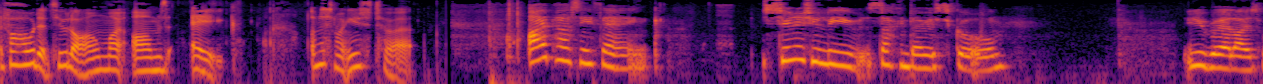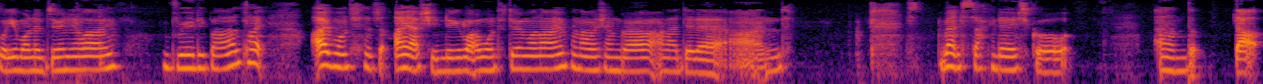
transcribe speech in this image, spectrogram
If I hold it too long, my arms ache. I'm just not used to it. I personally think, as soon as you leave secondary school, you realise what you want to do in your life really bad. Like, I wanted, to, I actually knew what I wanted to do in my life when I was younger, and I did it, and went to secondary school and that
